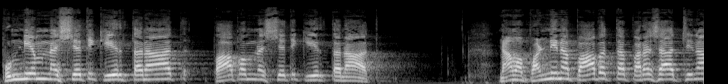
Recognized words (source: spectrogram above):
புண்ணியம் நஷ்யதி கீர்த்தனாத் பாபம் நஷ்யதி கீர்த்தனாத். நாம் பண்ணின பாபத்தை பறைசாற்றினா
